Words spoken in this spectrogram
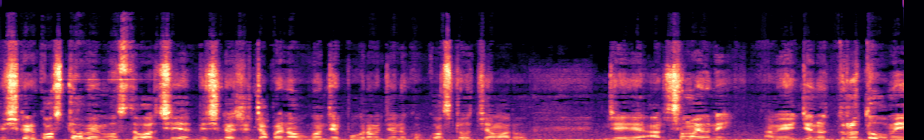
বিশেষ করে কষ্ট হবে, আমি বুঝতে পারছি। বিশেষ করে চাঁপাইনবাবগঞ্জের প্রোগ্রামের জন্য খুব কষ্ট হচ্ছে আমারও। যে আর সময়ও নেই। আমি ওই জন্য দ্রুত আমি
